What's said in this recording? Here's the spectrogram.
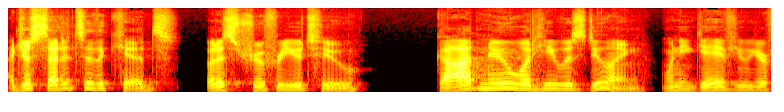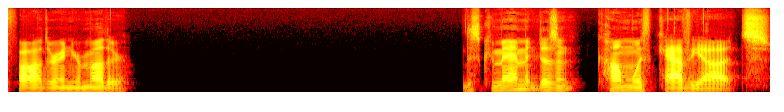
I just said it to the kids, but it's true for you too. God knew what he was doing when he gave you your father and your mother. This commandment doesn't come with caveats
